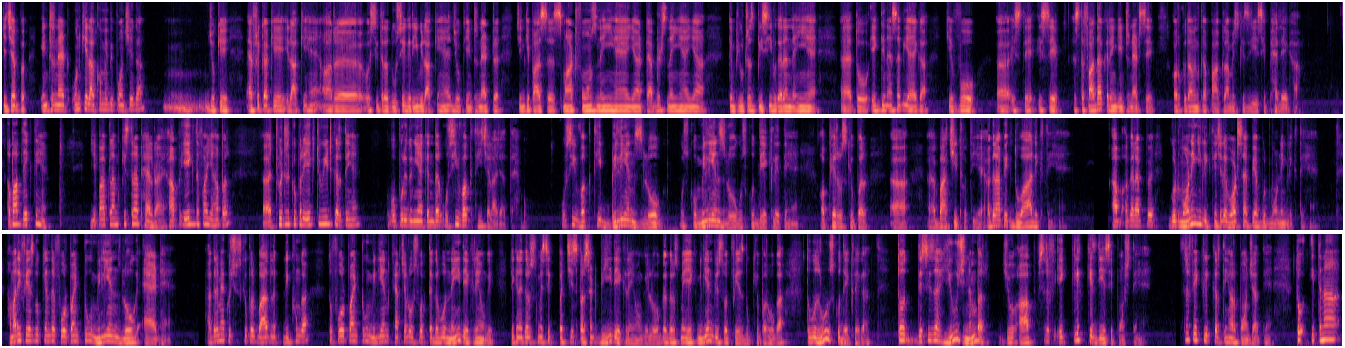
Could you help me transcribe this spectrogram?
कि जब इंटरनेट उनके इलाकों में भी पहुंचेगा जो कि अफ्रीका के इलाके हैं, और उसी तरह दूसरे गरीब इलाके हैं, जो कि इंटरनेट, जिनके पास स्मार्टफोन्स नहीं हैं, या टैबलेट्स नहीं हैं, या कंप्यूटर्स, पीसी वगैरह नहीं हैं तो एक दिन ऐसा भी आएगा कि वो इससे इससे इस्तफादा करेंगे इंटरनेट से और खुदावंद का पाकलाम इसके ज़रिए से फैलेगा। अब आप देखते हैं, ये पाकलाम किस तरह फैल रहा है। आप एक दफ़ा यहाँ पर ट्विटर के ऊपर एक ट्वीट करते हैं, वो पूरी दुनिया के अंदर उसी वक्त ही चला जाता है वो। उसी वक्त ही बिलियंस लोग उसको, मिलियंस लोग उसको देख लेते हैं और फिर उसके ऊपर बातचीत होती है। अगर आप एक दुआ लिखते हैं अब अगर आप गुड मॉर्निंग ही लिखते हैं चले व्हाट्सएप पे आप गुड मॉर्निंग लिखते हैं। हमारी फेसबुक के अंदर 4.2 मिलियन लोग ऐड हैं। अगर मैं कुछ उसके ऊपर बात लिखूँगा तो 4.2 मिलियन खैर चलो उस वक्त अगर वो नहीं देख रहे होंगे, लेकिन अगर उसमें से 25 परसेंट भी देख रहे होंगे लोग, अगर उसमें एक मिलियन भी उस वक्त फेसबुक के ऊपर होगा तो वो ज़रूर उसको देख लेगा। तो दिस इज़ अ नंबर जो आप सिर्फ़ एक क्लिक के ज़रिए से पहुँचते हैं, सिर्फ़ एक क्लिक करते हैं और पहुँच जाते हैं। तो इतना,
